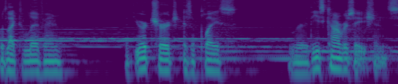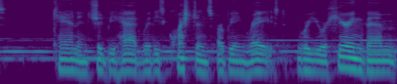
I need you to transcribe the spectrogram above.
would like to live in, that your church is a place where these conversations can and should be had, where these questions are being raised, where you are hearing them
